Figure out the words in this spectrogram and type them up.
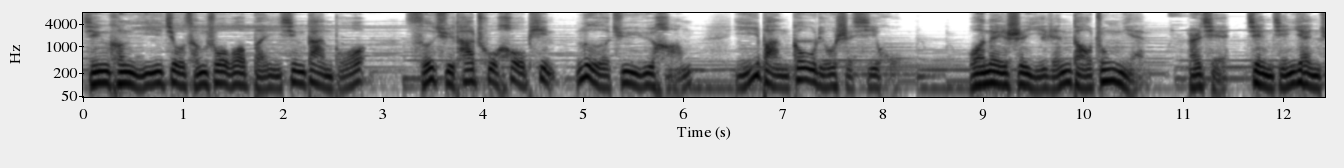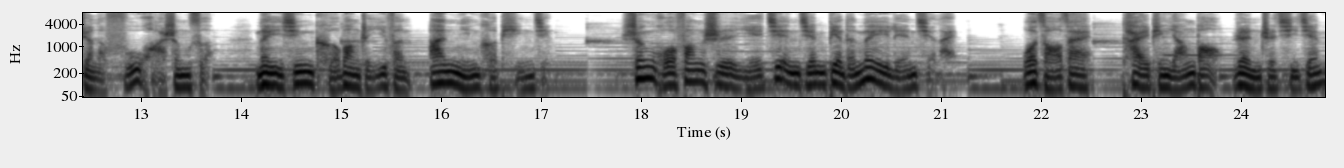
金亨仪就曾说我本性淡泊，辞去他处后聘，乐居余杭，一半勾留是西湖。我那时已人到中年，而且渐渐厌倦了浮华声色。内心渴望着一份安宁和平静，生活方式也渐渐变得内敛起来。我早在《太平洋报》任职期间，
